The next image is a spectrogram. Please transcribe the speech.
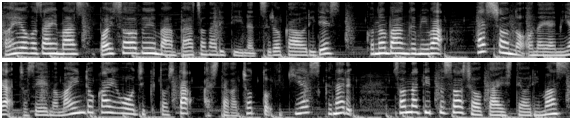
おはようございます。ボイスオブウーマンパーソナリティの鶴香織です。この番組はファッションのお悩みや女性のマインド解放を軸とした明日がちょっと生きやすくなるそんな tips を紹介しております。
